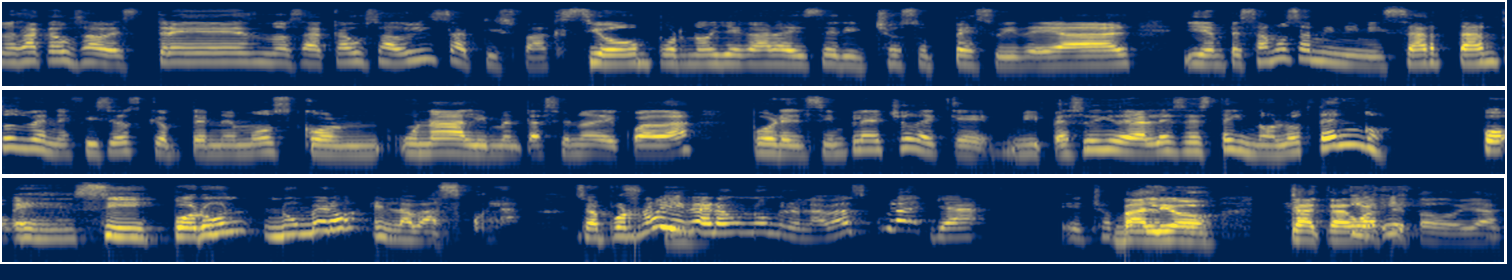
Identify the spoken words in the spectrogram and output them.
nos ha causado estrés, nos ha causado insatisfacción por no llegar a ese dichoso peso ideal y empezamos a minimizar tantos beneficios que obtenemos con una alimentación adecuada por el simple hecho de que mi peso ideal es este y no lo tengo. Eh, sí, por un número en la báscula. O sea, por no llegar a un número en la báscula, ya hecho. Valió, cacahuate todo ya.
